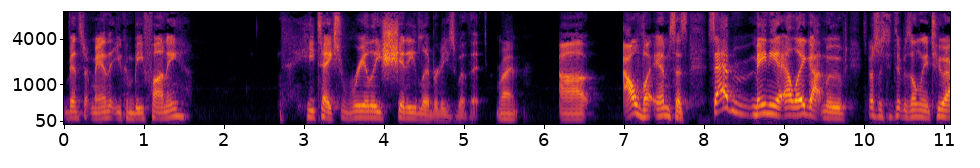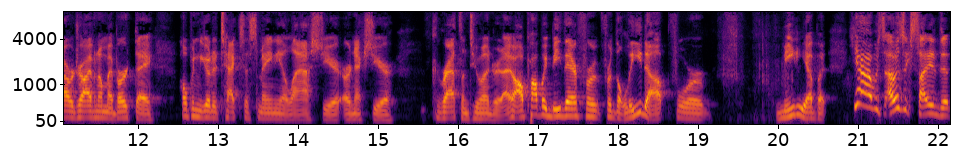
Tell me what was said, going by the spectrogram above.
Vince McMahon that you can be funny, he takes really shitty liberties with it. Right. Uh, Alva M says, Sad Mania LA got moved, especially since it was only a two hour drive and on my birthday. Hoping to go to Texas Mania last year or next year. Congrats on 200. I, I'll probably be there for, for the lead up for media, but yeah, I was I was excited to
